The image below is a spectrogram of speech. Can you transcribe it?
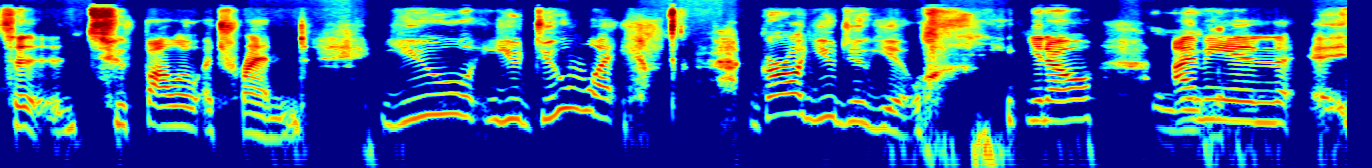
to to follow a trend you you do what girl, you do you. you know, I mean, eh,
